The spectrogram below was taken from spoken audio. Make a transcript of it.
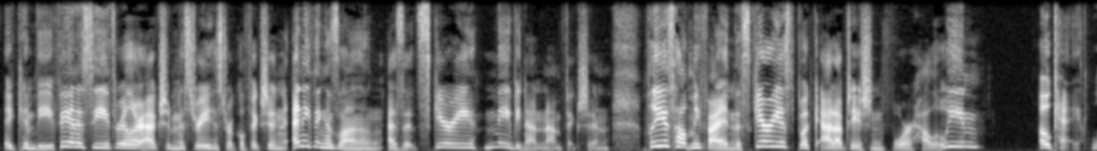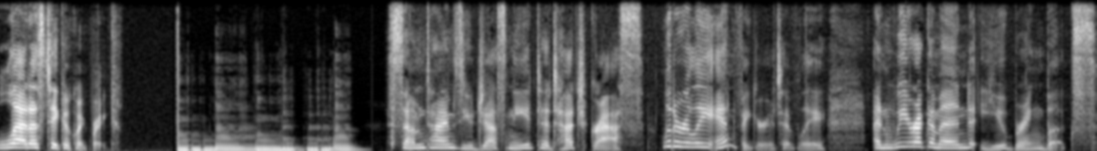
It can be fantasy, thriller, action, mystery, historical fiction, anything as long as it's scary, maybe not nonfiction. Please help me find the scariest book adaptation for Halloween. Okay, let us take a quick break. Sometimes you just need to touch grass, literally and figuratively and we recommend you bring books.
